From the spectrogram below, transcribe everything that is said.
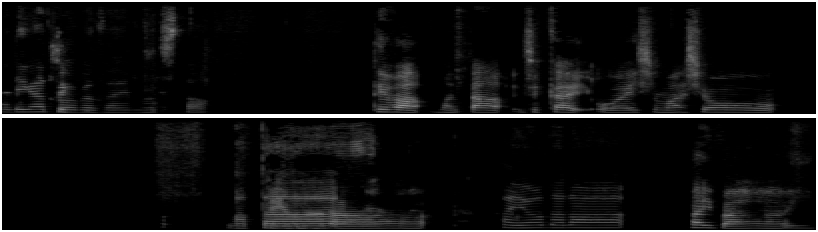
ありがとうございましたではまた次回お会いしましょまう。さようなたら。さようならバイバイ。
